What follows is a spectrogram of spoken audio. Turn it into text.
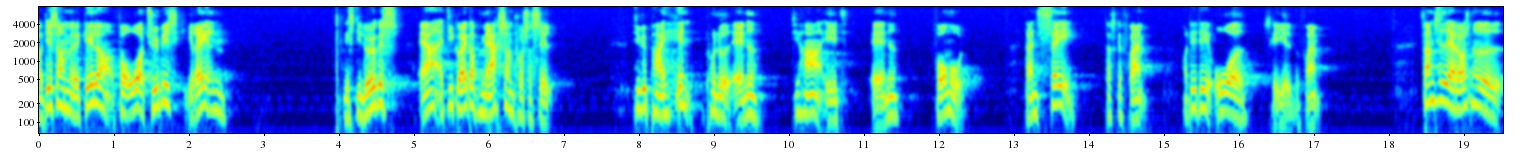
Og det, som øh, gælder for ord typisk i reglen, hvis de lykkes, er, at de gør ikke opmærksom på sig selv. De vil pege hen på noget andet. De har et andet formål. Der er en sag, der skal frem, og det er det, ordet skal hjælpe frem. Samtidig er der også noget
